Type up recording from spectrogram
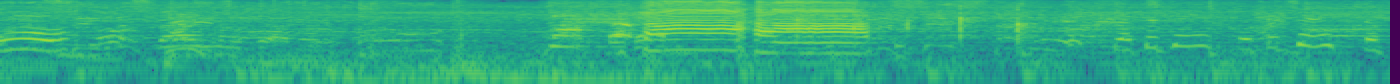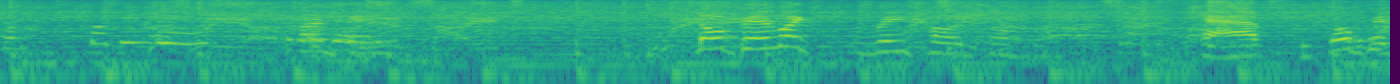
oh. Suck a dick, suck a dick, suck a fucking dick. Sorry, Ben. No, Ben like retard something. Cav. No, Ben.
